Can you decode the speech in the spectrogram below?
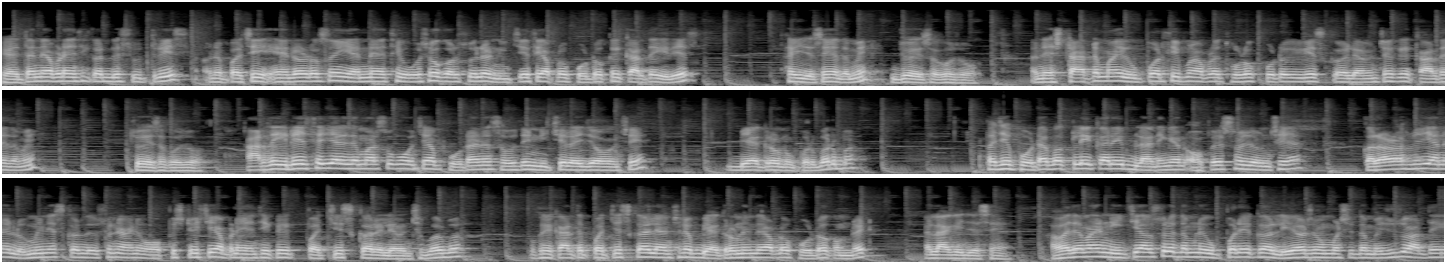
ફેરતાને આપણે અહીંથી કરી દઈશું ત્રીસ અને પછી એન્ડ્રોઈડ હશે એનાથી ઓછો કરશું એટલે નીચેથી આપણો ફોટો કંઈક કારતે ઇરેઝ થઈ જશે અહીંયા તમે જોઈ શકો છો. અને સ્ટાર્ટમાં ઉપરથી પણ આપણે થોડોક ફોટો ઇરેઝ કરી લેવાનો છે કે કારતે તમે જોઈ શકો છો. આરતે ઇરેઝ થઈ જાય તમારે શું કહું છે, આ ફોટાને સૌથી નીચે લઈ જવાનું છે બેકગ્રાઉન્ડ ઉપર, બરાબર? પછી ફોટા પર ક્લિક કરી બ્લાન્ડિંગ એન્ડ ઓપરેશન જવાનું છે. કલર ઓપ્શન અને લુમિનેસ કરી દઈશું ને આની ઓપિસ્ટી છે આપણે અહીંથી કંઈક પચીસ કરી લેવાનું છે, બરાબર? ઓકે કારતે પચીસ કરી લેવાનું છે બેકગ્રાઉન્ડની અંદર આપણો ફોટો કમ્પ્લીટ લાગી જશે. હવે તમારે નીચે આવશો એટલે તમને ઉપર એક લેયર્સમાં મળશે. તમે જોશો આરતે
